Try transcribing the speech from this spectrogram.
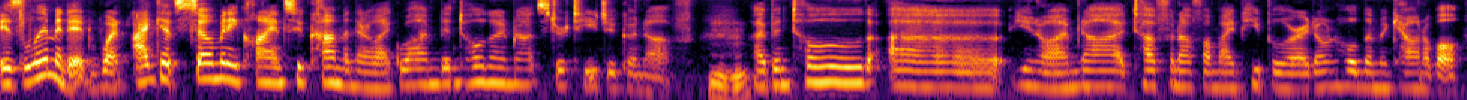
is limited. When I get so many clients who come and they're like, "Well, I've been told I'm not strategic enough. Mm-hmm. I've been told, uh, you know, I'm not tough enough on my people, or I don't hold them accountable."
